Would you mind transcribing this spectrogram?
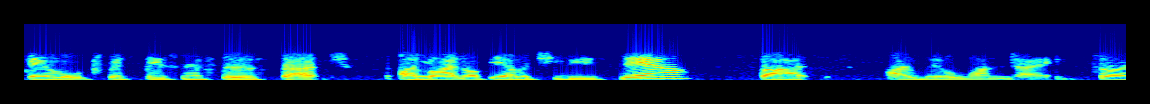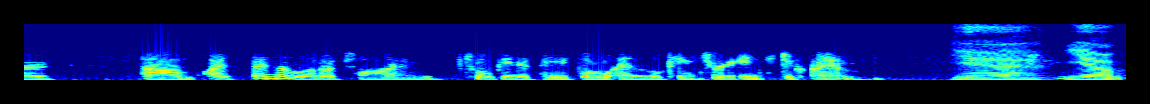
filled with businesses that I might not be able to use now, but I will one day. So um, I spend a lot of time talking to people and looking through Instagram. Yeah, yep.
